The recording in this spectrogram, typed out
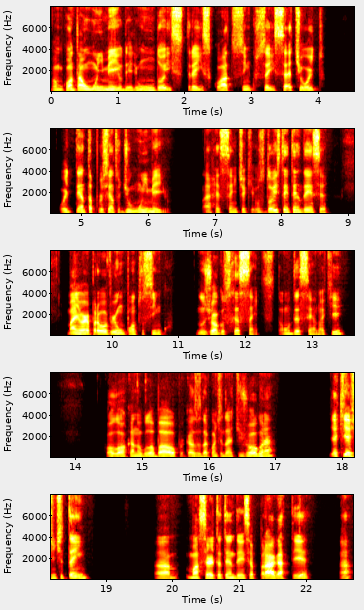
Vamos contar um 1,5 dele. 1, 2, 3, 4, 5, 6, 7, 8. 80% de 1,5. Né? Recente aqui. Os dois têm tendência maior para over 1,5 nos jogos recentes. Então, descendo aqui, coloca no global por causa da quantidade de jogo, né? E aqui a gente tem uh, uma certa tendência para HT, né?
